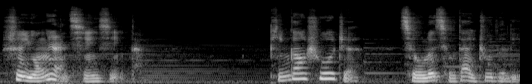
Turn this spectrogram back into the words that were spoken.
是永远清醒的。”平刚说着，求了求戴柱的脸。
